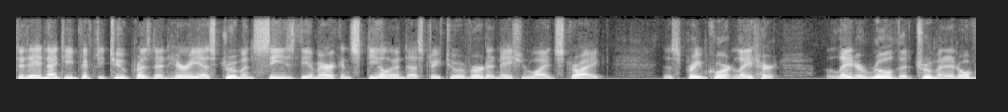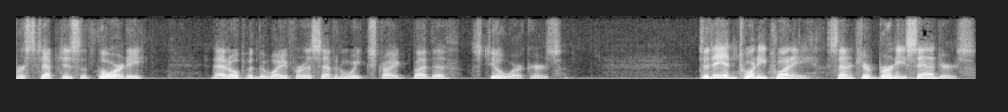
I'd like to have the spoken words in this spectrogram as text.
Today in 1952, President Harry S. Truman seized the American steel industry to avert a nationwide strike. The Supreme Court later later ruled that Truman had overstepped his authority, and that opened the way for a seven-week strike by the steelworkers. Today in 2020, Senator Bernie Sanders,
